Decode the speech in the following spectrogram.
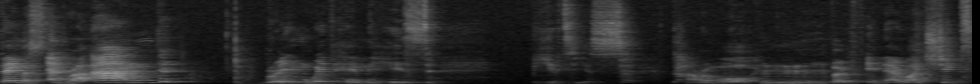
famous emperor, and bring with him his beauteous paramour, both in their right shapes,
